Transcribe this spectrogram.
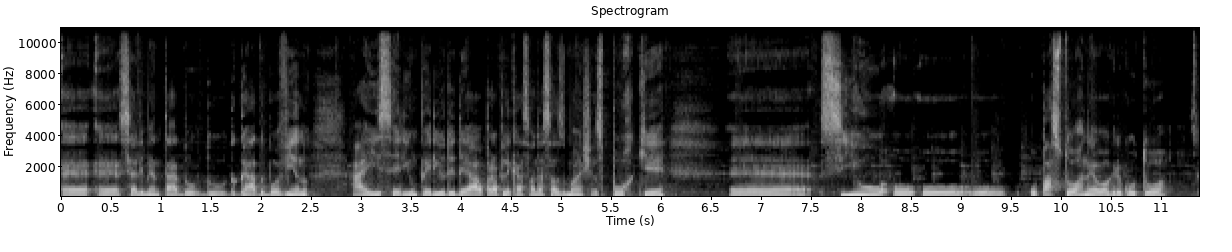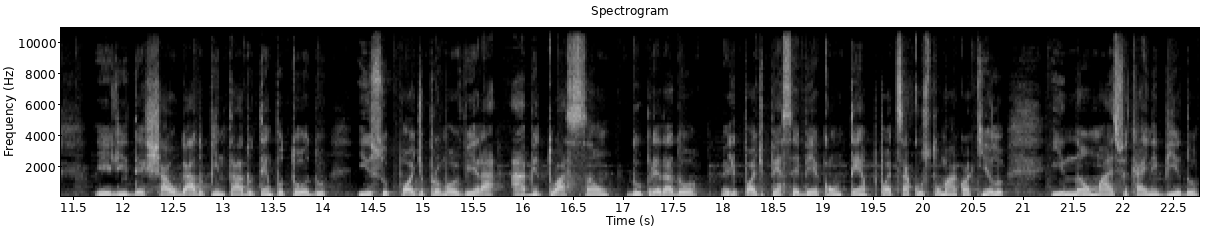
é, é, se alimentar do, do, do, gado bovino, aí seria um período ideal para aplicação dessas manchas, porque é, se o, o, o, o pastor, né, o agricultor, ele deixar o gado pintado o tempo todo, isso pode promover a habituação do predador. Ele pode perceber com o tempo, pode se acostumar com aquilo e não mais ficar inibido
